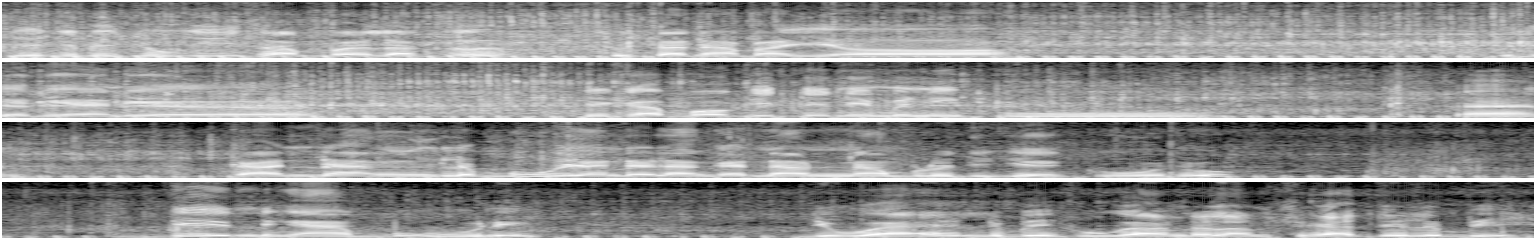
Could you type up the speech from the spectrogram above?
dia kena curi sampailah ke Sultanah Bahaya kejadian dia dia khabar kita ni menipu kan? Kandang lembu yang dalam kandang 63 ekor tu Din dengan Abu ni jual lebih kurang dalam 100 lebih.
